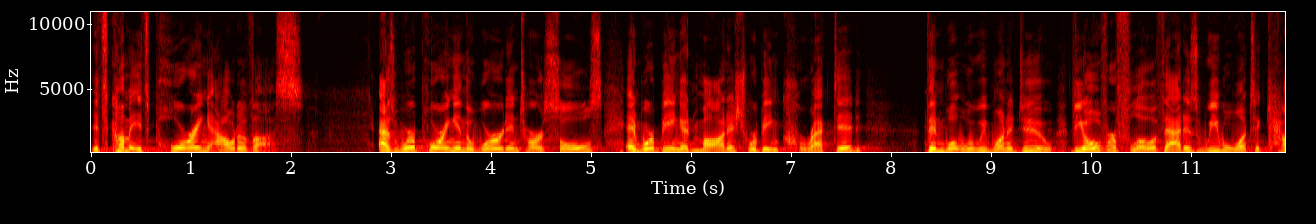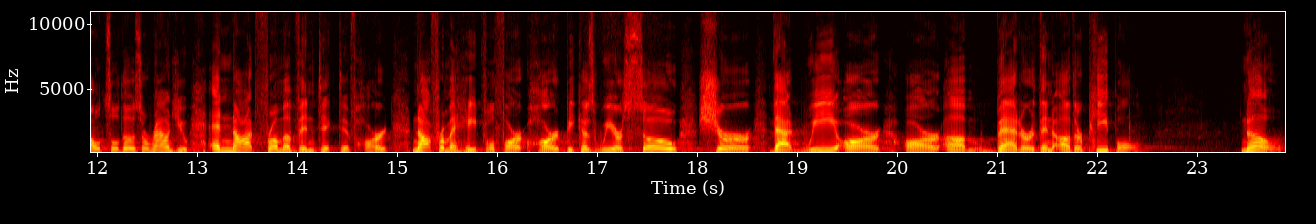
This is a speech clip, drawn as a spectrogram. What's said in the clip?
It's coming, it's pouring out of us. As we're pouring in the Word into our souls and we're being admonished, we're being corrected, then what will we want to do? The overflow of that is we will want to counsel those around you, and not from a vindictive heart, not from a hateful heart, because we are so sure that we are, are um, better than other people. No.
